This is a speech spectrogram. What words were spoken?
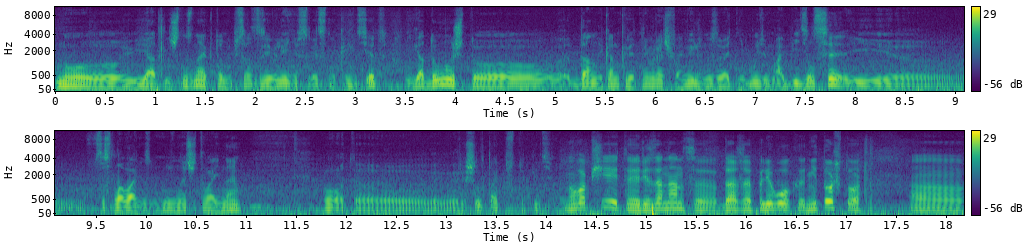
Но я отлично знаю, кто написал заявление в Следственный комитет. Я думаю, что данный конкретный врач, фамилию называть не будем, обиделся и э, со словами, ну, значит, война. Вот, э, решил так поступить. Ну, вообще, это резонанс, даже плевок не то, что э,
